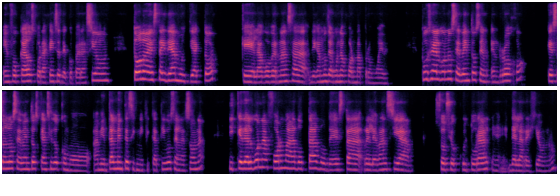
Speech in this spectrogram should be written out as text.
enfocados por agencias de cooperación, toda esta idea multiactor que la gobernanza, digamos, de alguna forma promueve. Puse algunos eventos en, en rojo, que son los eventos que han sido como ambientalmente significativos en la zona, y que de alguna forma ha dotado de esta relevancia sociocultural eh, de la región, ¿no?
